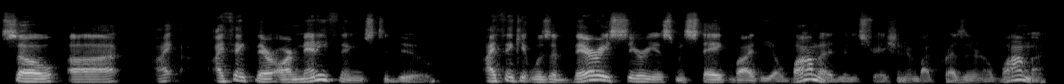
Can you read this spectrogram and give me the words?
So uh, I, I think there are many things to do. I think it was a very serious mistake by the Obama administration and by President Obama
